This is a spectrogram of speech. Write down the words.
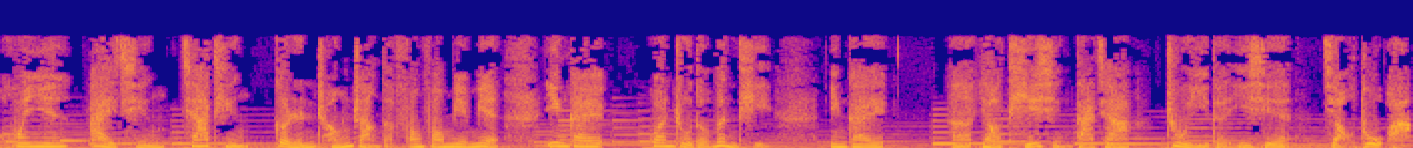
婚姻、爱情、家庭、个人成长的方方面面，应该关注的问题，应该。呃，要提醒大家注意的一些角度啊，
